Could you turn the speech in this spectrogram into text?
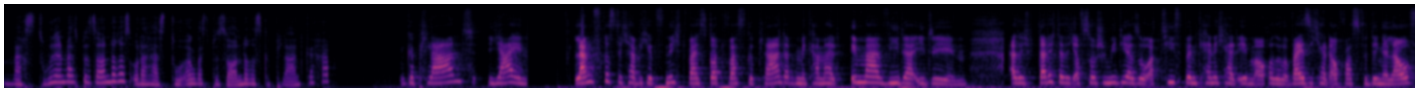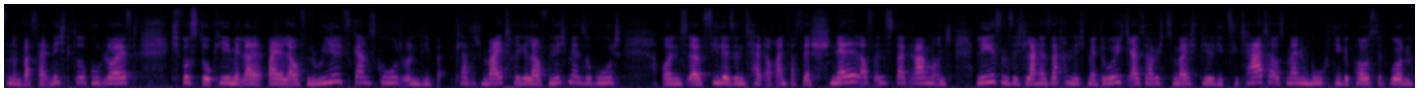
Machst du denn was Besonderes oder hast du irgendwas Besonderes geplant gehabt? Geplant, jein langfristig habe ich jetzt nicht, weiß Gott, was geplant, aber mir kamen halt immer wieder Ideen. Also ich, dadurch, dass ich auf Social Media so aktiv bin, kenne ich halt eben auch, also weiß ich halt auch, was für Dinge laufen und was halt nicht so gut läuft. Ich wusste, okay, mittlerweile laufen Reels ganz gut und die klassischen Beiträge laufen nicht mehr so gut. Und äh, viele sind halt auch einfach sehr schnell auf Instagram und lesen sich lange Sachen nicht mehr durch. Also habe ich zum Beispiel die Zitate aus meinem Buch, die gepostet wurden,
